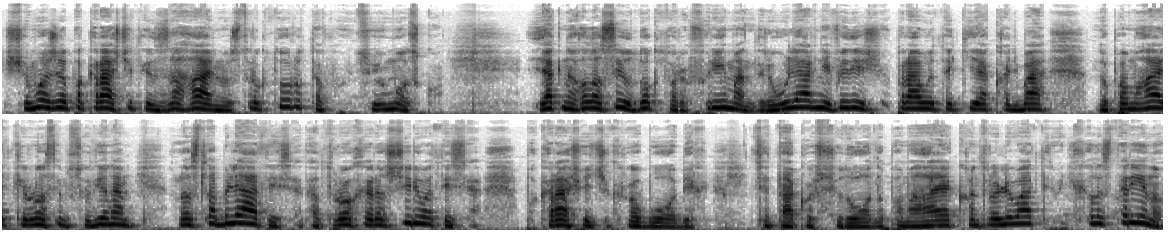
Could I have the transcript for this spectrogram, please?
що може покращити загальну структуру та функцію мозку. Як наголосив доктор Фріман, регулярні фізичні вправи, такі як ходьба, допомагають кровоносним судинам розслаблятися та трохи розширюватися, покращуючи кровообіг. Це також чудово допомагає контролювати рівень холестерину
